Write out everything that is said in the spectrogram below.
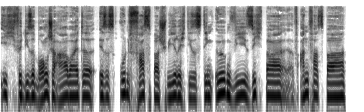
ich für diese Branche arbeite, ist es unfassbar schwierig, dieses Ding irgendwie sichtbar, anfassbar,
